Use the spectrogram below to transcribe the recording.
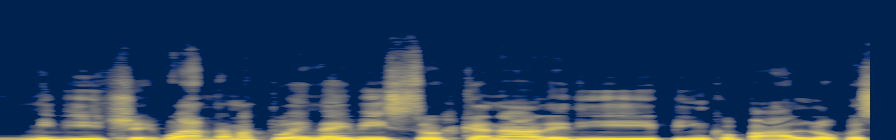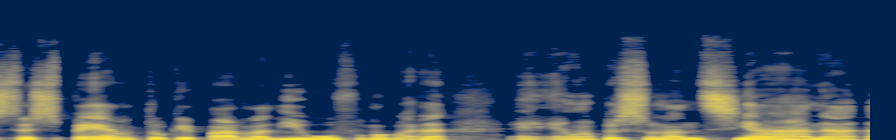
mi dice guarda ma tu hai mai visto il canale di Pinco Pallo? Questo esperto che parla di UFO ma guarda è una persona anziana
